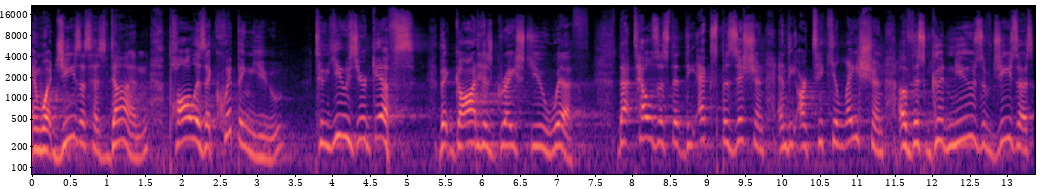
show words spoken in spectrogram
and what Jesus has done. Paul is equipping you to use your gifts that God has graced you with. That tells us that the exposition and the articulation of this good news of Jesus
